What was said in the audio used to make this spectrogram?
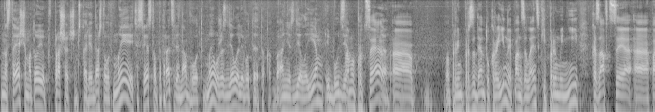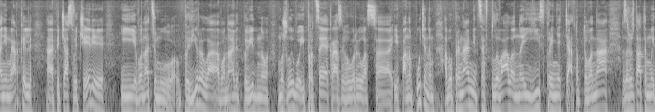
в настоящем, а то и в прошедшем скорее, да, что вот мы эти средства потратили на вот, мы уже сделали вот это, как бы, а не сделаем и будем. Саме про це е, пр- президент України пан Зеленський при мені казав це е, пані Меркель е, під час вечері, і вона цьому повірила. Вона відповідно можливо і про це якраз і говорила з е, і паном Путіним, або принаймні це впливало на її сприйняття. Тобто вона за результатами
